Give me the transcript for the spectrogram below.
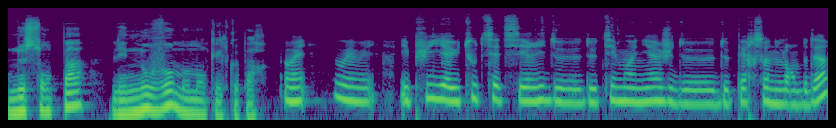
ne sont pas les nouveaux moments quelque part. Oui, oui, oui. Et puis, il y a eu toute cette série de, de témoignages de, de personnes lambda.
